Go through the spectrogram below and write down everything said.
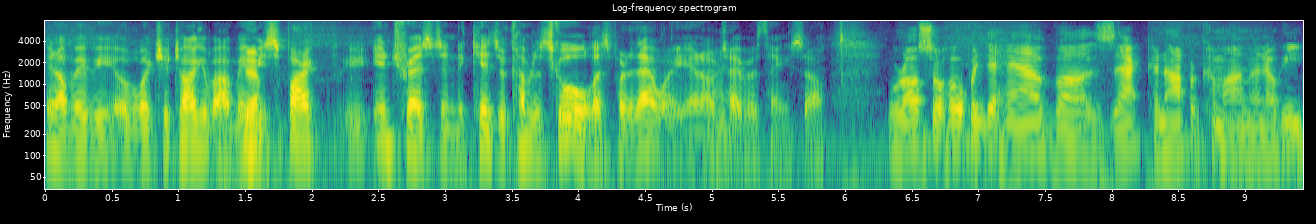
you know, maybe uh, what you're talking about, maybe Yep. spark interest in the kids who come to school. Let's put it that way. You know, Right. type of thing. So We're also hoping to have uh, Zach Canapa come on. I know he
